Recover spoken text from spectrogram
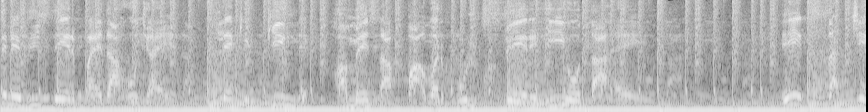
कितने भी शेर पैदा हो जाए, लेकिन किंग हमेशा पावरफुल शेर ही होता है। एक सच्चे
